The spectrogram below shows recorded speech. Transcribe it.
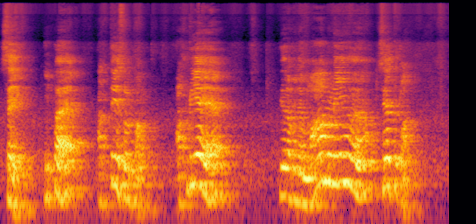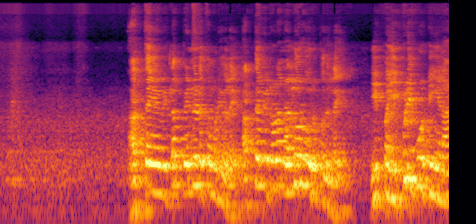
சரி இப்ப அத்தையை சொல்றோம். அப்படியே இதில் கொஞ்சம் மாமனையும் சேர்த்துக்கலாம். அத்தை வீட்டில் பெண் எடுக்க முடியவில்லை. அத்தை வீட்டோட நல்லுறவு இருப்பதில்லை. இப்போ இப்படி போட்டீங்கன்னா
